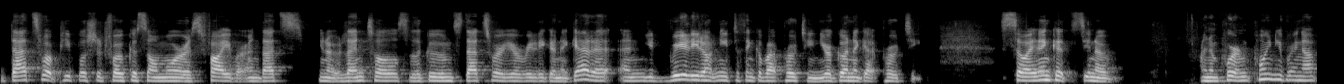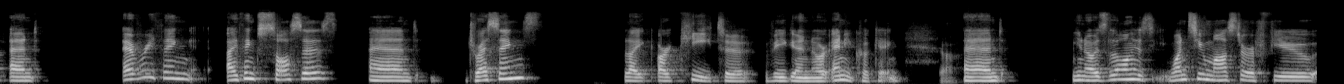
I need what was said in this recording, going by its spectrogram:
that's what people should focus on more is fiber and that's you know lentils legumes that's where you're really going to get it and you really don't need to think about protein you're going to get protein so i think it's you know an important point you bring up and everything i think sauces and dressings like are key to vegan or any cooking yeah. and you know as long as once you master a few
